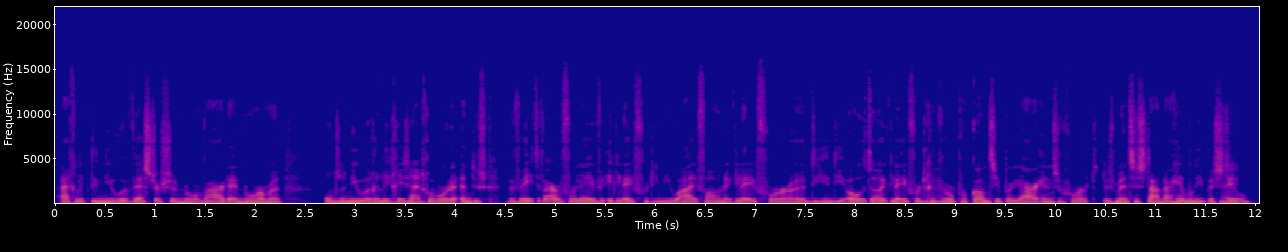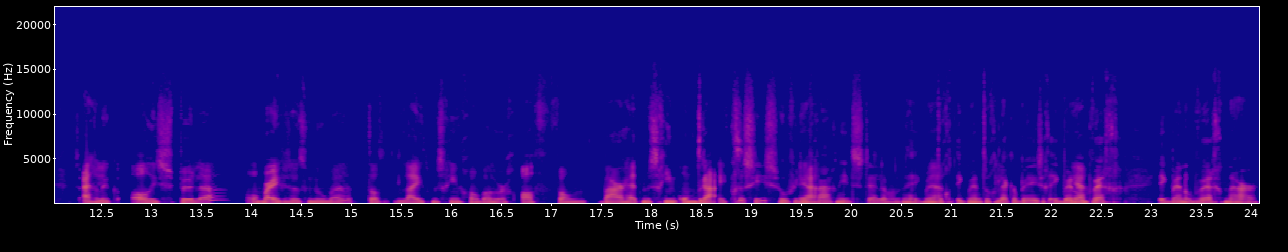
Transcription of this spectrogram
eigenlijk de nieuwe westerse waarden en normen onze nieuwe religie zijn geworden. En dus we weten waar we voor leven. Ik leef voor die nieuwe iPhone, ik leef voor eh, die en die auto... ik leef voor drie keer op vakantie per jaar enzovoort. Dus mensen staan daar helemaal niet bij Nee. stil. Dus eigenlijk al die spullen, om maar even zo te noemen, dat leidt misschien gewoon wel heel erg af van waar het misschien om draait. Precies, hoef je die Ja. vraag niet te stellen. Want nee, ik ben, Ja. toch, ik ben toch lekker bezig. Ik ben Ja. op weg. Ik ben op weg naar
